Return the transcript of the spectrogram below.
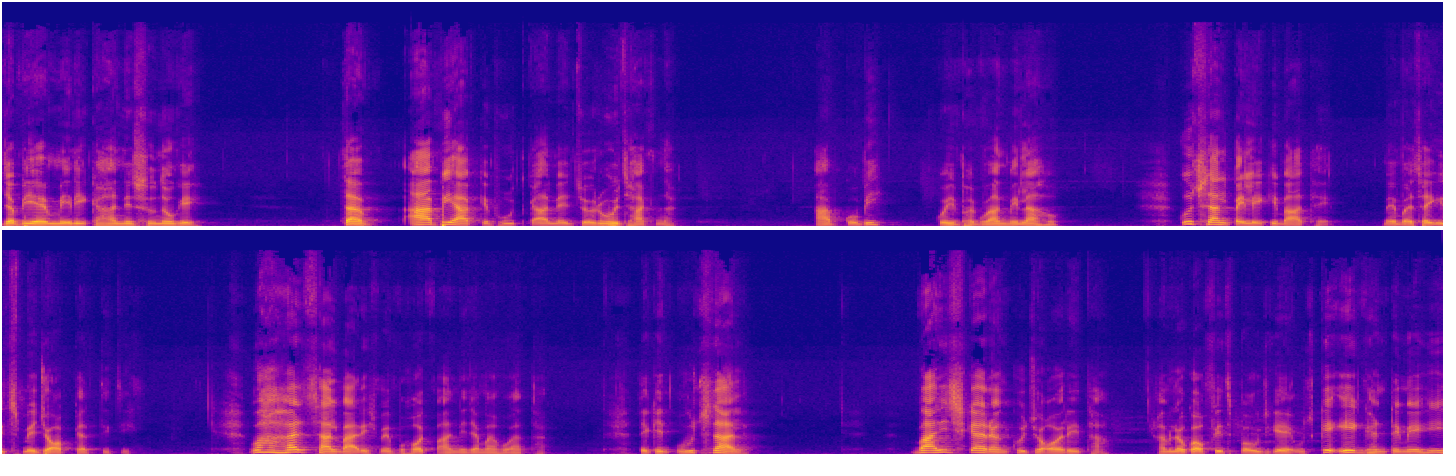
जब यह मेरी कहानी सुनोगे, तब आप भी आपके भूतकाल में ज़रूर झांकना। आपको भी कोई भगवान मिला हो। कुछ साल पहले की बात है। मैं बस इसमें जॉब करती थी। वहाँ हर साल बारिश में बहुत पानी जमा हुआ था। लेकिन उस साल बारिश का रंग कुछ और ही था। हम लोग ऑफ़िस पहुँच गए। उसके एक घंटे में ही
